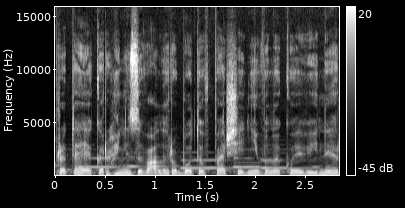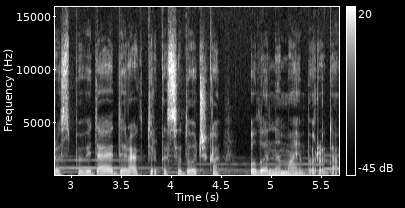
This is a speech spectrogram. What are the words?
Про те, як організували роботу в перші дні Великої війни, розповідає директорка садочка Олена Майборода.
